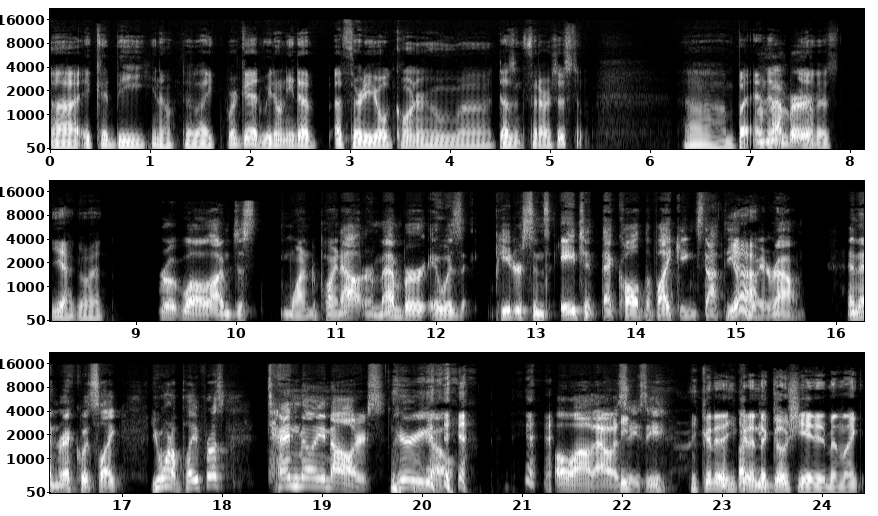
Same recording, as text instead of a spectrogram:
Uh, it could be, you know, they're like, we're good. We don't need a, a 30 year old corner who uh, doesn't fit our system. Um, but and then, Remember- you know, there's yeah, go ahead. Well, I'm just wanted to point out. Remember, it was Peterson's agent that called the Vikings, not the Yeah. other way around. And then Rick was like, "You want to play for us? Ten million dollars. Here you go." oh wow, that was He- easy. He could have he could have negotiated and been like,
